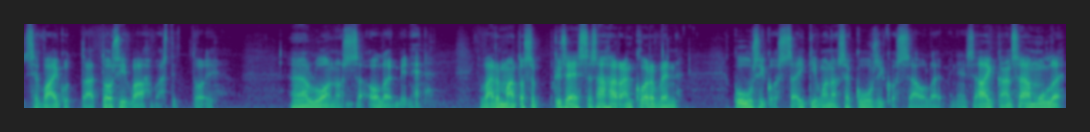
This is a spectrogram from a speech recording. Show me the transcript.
se vaikuttaa tosi vahvasti toi luonnossa oleminen. Ja varmaan tuossa kyseessä Saharan korven kuusikossa, ikivanassa kuusikossa oleminen, se aikaan saa mulle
